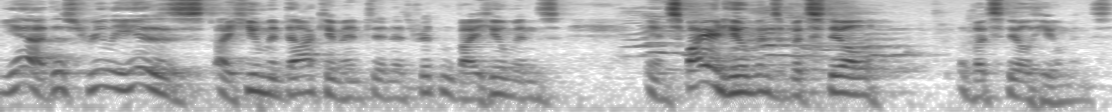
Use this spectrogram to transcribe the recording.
yeah, this really is a human document, and it's written by humans, inspired humans, but still, but still humans.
